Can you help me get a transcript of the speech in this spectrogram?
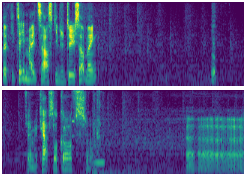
if your teammates ask you to do something... Oop, turn my caps lock off. So, uh,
